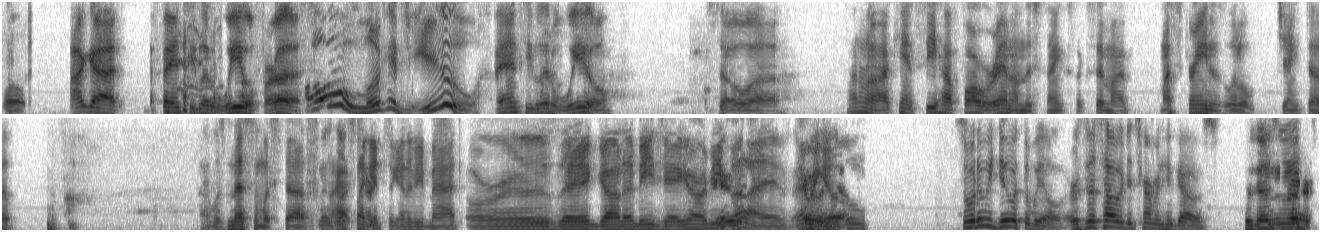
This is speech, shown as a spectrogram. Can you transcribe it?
Well, I got a fancy little wheel for us. Oh, look at you. Fancy little wheel. So uh I don't know. I can't see how far we're in on this thing. Cause like I said, my my screen is a little janked up. I was messing with stuff. It when I looks like it's gonna be Matt, or is it gonna be JRB5? There we There we go. So what do we do with the wheel? Or is this how we determine who goes? who goes Mhm. first.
